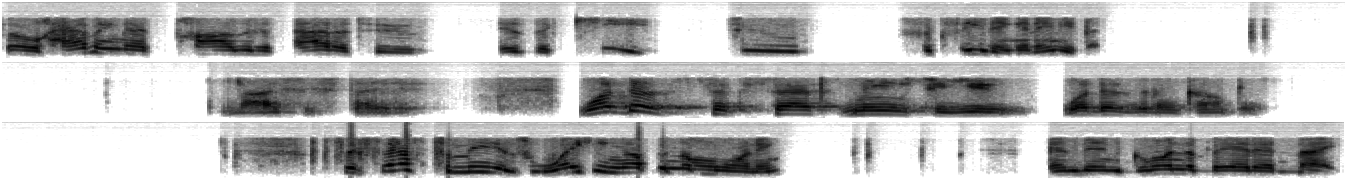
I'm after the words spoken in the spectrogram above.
So having that positive attitude is the key to succeeding in anything. Nicely stated. What does success mean to you? What does it encompass? Success to me is waking up in the morning and then going to bed at night.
